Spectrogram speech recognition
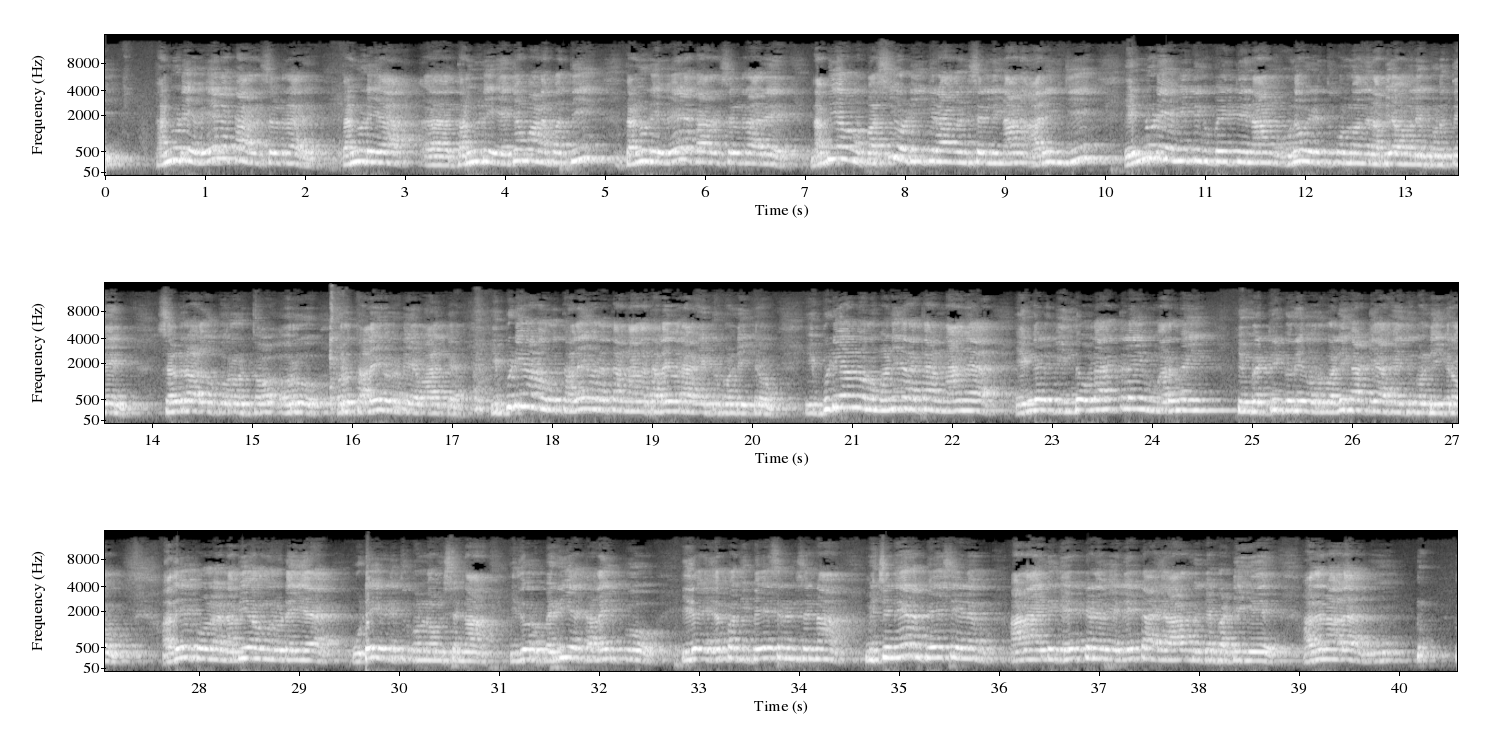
தன்னுடைய வேலைக்காரர் சொல்றாரு. தன்னுடைய அஹ், தன்னுடைய எஜமான பத்தி தன்னுடைய வேலைக்காரர் சொல்றாரு. நபி அவங்க பசி ஒடிக்கிறாங்கன்னு சொல்லி நான் அறிஞ்சு என்னுடைய வீட்டுக்கு போயிட்டு நான் உணவு எடுத்துக்கொண்டு வந்து நபி அவங்களுக்கு கொடுத்தேன். சொல்ற அளவுக்கு ஒரு ஒரு ஒரு தலைவருடைய வாழ்க்கை. இப்படியான ஒரு தலைவரை தான் நாங்கள் தலைவராக ஏற்றுக்கொண்டிருக்கிறோம் இப்படியான ஒரு மனிதரை தான் நாங்கள் எங்களுக்கு இந்த உலகத்திலேயும் மறுமையும் வெற்றிக்குரிய ஒரு வழிகாட்டியாக ஏற்றுக்கொண்டிருக்கிறோம் அதே போல நபி அவங்களுடைய உடை எடுத்துக்கொண்டோம்னு சொன்னா இது ஒரு பெரிய தலைப்பு. இதை இதை பத்தி பேசுறேன்னு சொன்னா மிச்ச நேரம் பேசலும் ஆனா இன்னைக்கு ஏற்கனவே லேட்டாக ஆரம்பிக்கப்பட்டீங்க. அதனால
